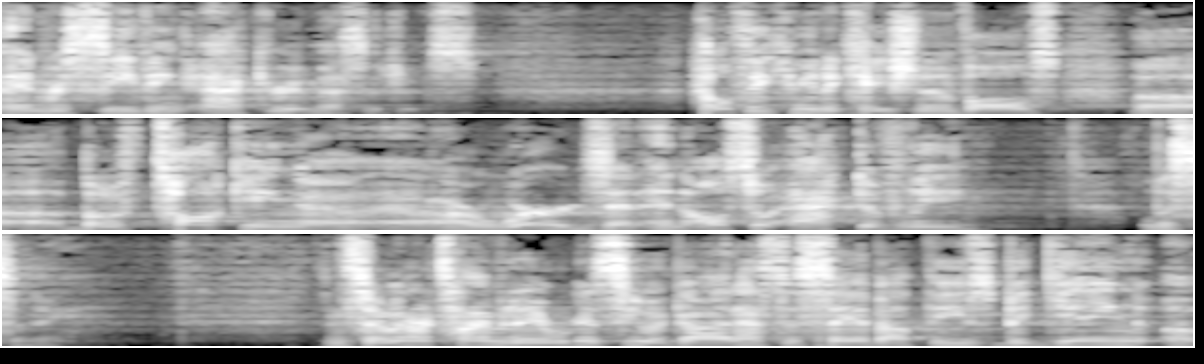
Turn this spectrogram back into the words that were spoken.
and receiving accurate messages. Healthy communication involves uh, both talking uh, our words and, and also actively listening. And so, in our time today, we're going to see what God has to say about these, beginning uh,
